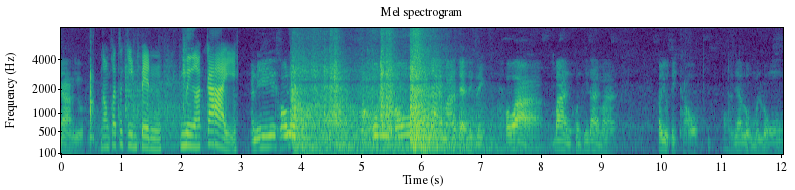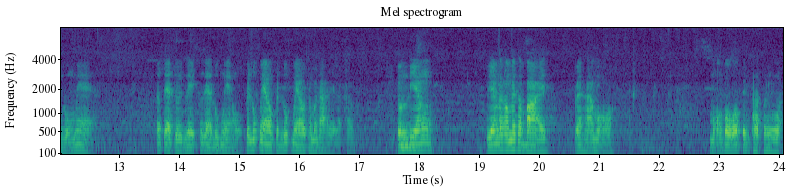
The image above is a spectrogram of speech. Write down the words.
ยากอยู่ครับน้องก็จะกินเป็นเนื้อไก่ อันนี้เขาลงคนเขาได้มาตั้งแต่เล็กๆ เพราะว่าบ้านคนที่ได้มาเขาอยู่ติดเขาอันนี้หลงเหมือนหลงหลงแม่ ตั้งแต่ตัวเล็กตั้งแต่ลูกแมว เป็นลูกแมวเป็นลูกแมวธรรมดาเลยแหละครับ จนเลี้ยง เลี้ยงแล้วเขาไม่สบายไปหาหมอ หมอบอกว่าเป็นสัตว์สงวน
